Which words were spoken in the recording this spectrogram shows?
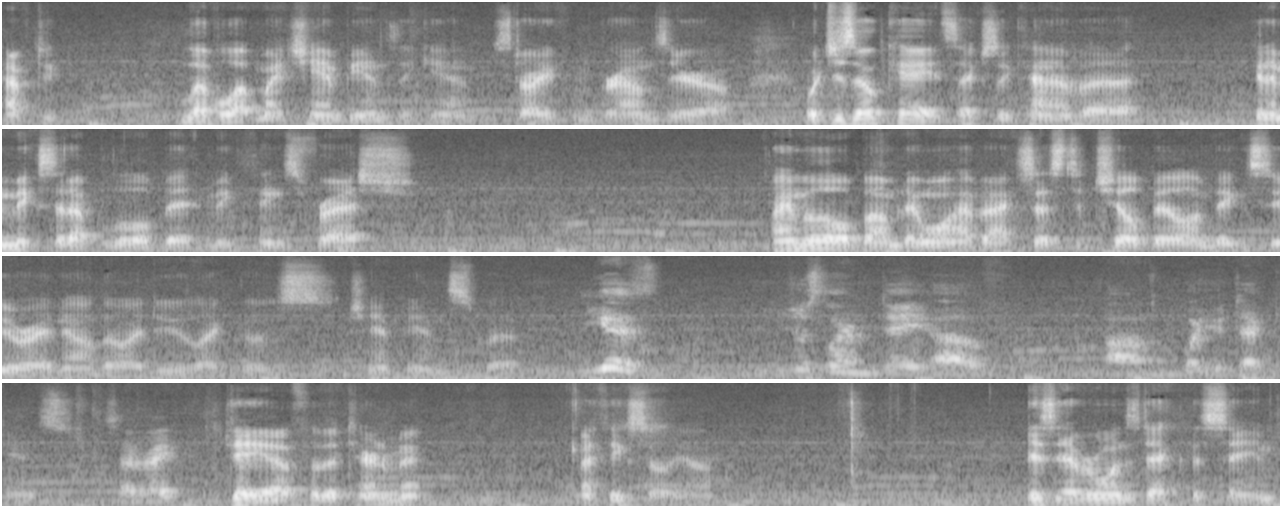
have to level up my champions again, starting from ground zero, which is okay. It's actually kind of uh, gonna mix it up a little bit, make things fresh. I'm a little bummed I won't have access to Chill Bill and Big Zoo right now, though I do like those champions. But You guys, you just learned day of um, what your deck is. Is that right? day of for the tournament, I think so. Yeah. Is everyone's deck the same?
